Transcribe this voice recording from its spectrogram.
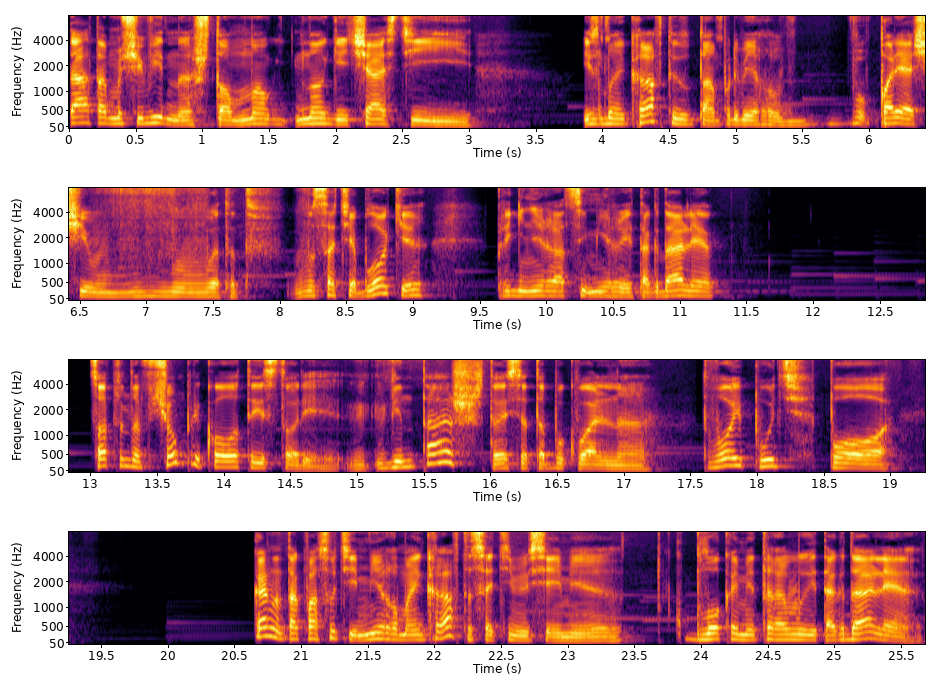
да, там еще видно, что мног- многие части и из Майнкрафта идут там, к примеру, в- парящие в- в этот, в высоте блоки при генерации мира и так далее. Собственно, в чем прикол этой истории? Винтаж, то есть это буквально твой путь по, скажем так, по сути, миру Майнкрафта с этими всеми блоками травы и так далее.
